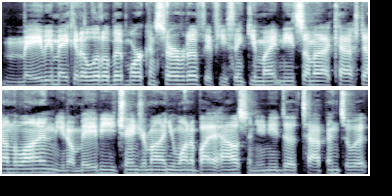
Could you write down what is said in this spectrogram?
maybe make it a little bit more conservative. If you think you might need some of that cash down the line, you know, maybe you change your mind, you want to buy a house and you need to tap into it,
